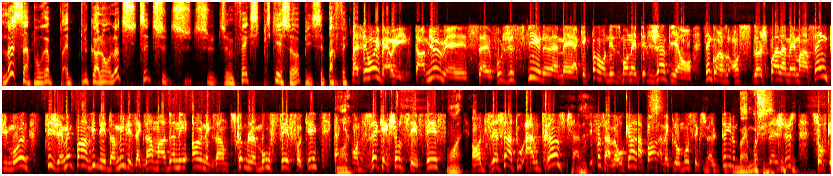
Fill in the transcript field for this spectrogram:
Là, ça pourrait être plus colon. Là, tu, tu, tu, tu, tu me fais expliquer ça, puis c'est parfait. Ben, c'est oui, ben oui, tant mieux, mais il faut justifier, là. Mais à quelque part, on est du monde intelligent, puis on, qu'on on se loge pas à la même enseigne, puis moi, tu sais, j'ai même pas envie de les nommer les exemples, m'en donner un exemple. C'est comme le mot fif, OK? Quand on disait quelque chose, c'est fif, on disait ça à, tout, à outrance, puis des fois, ça avait aucun rapport avec l'homosexualité, Ben, moi, on disait juste, sauf que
